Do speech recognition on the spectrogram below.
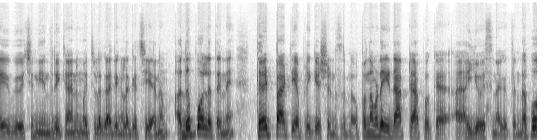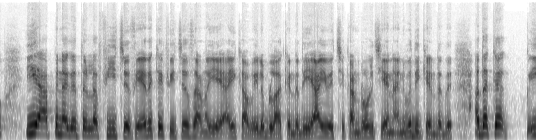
ഐ ഉപയോഗിച്ച് നിയന്ത്രിക്കാനും മറ്റുള്ള കാര്യങ്ങളൊക്കെ ചെയ്യാനും. അതുപോലെ തന്നെ തേർഡ് പാർട്ടി അപ്ലിക്കേഷൻസ് ഉണ്ടാവും. അപ്പോൾ നമ്മുടെ ഇഡാപ്റ്റ് ആപ്പൊക്കെ ഐ ഒ എസിനകത്തുണ്ട് അപ്പോൾ ഈ ആപ്പിനകത്തുള്ള ഫീച്ചേഴ്സ് ഏതൊക്കെ ഫീച്ചേഴ്സാണോ എ ഐക്ക് അവൈലബിൾ ആക്കേണ്ടത്? എ ഐ വെച്ച് കൺട്രോൾ ചെയ്യാൻ അനുവദിക്കേണ്ടത്? അതൊക്കെ ഈ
